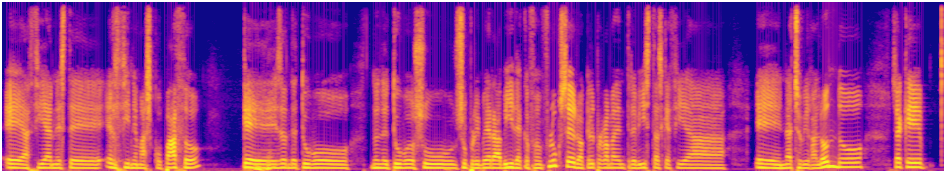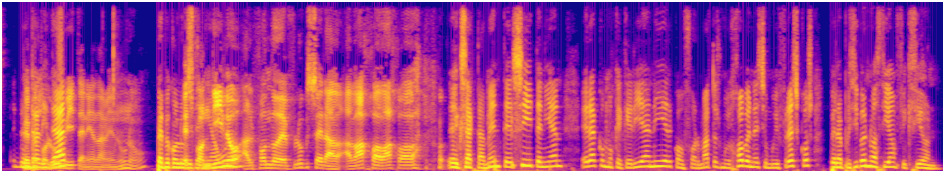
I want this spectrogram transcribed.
eh, hacían este el cinemascopazo que es donde tuvo donde tuvo su, su, primera vida que fue en Fluxer o aquel programa de entrevistas que hacía eh, Nacho Vigalondo. O sea que Pepe realidad, Colubi tenía también uno. Pepe Colubi Escondido al fondo de Fluxer, abajo, abajo, abajo. Exactamente, sí, tenían. Era como que querían ir con formatos muy jóvenes y muy frescos, pero al principio no hacían ficción.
